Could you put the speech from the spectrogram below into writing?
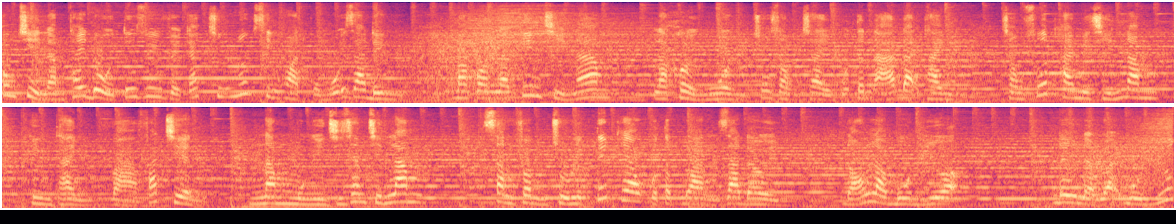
không chỉ làm thay đổi tư duy về cách trữ nước sinh hoạt của mỗi gia đình, mà còn là kim chỉ nam, là khởi nguồn cho dòng chảy của Tân Á Đại Thành trong suốt 29 năm hình thành và phát triển. Năm 1995, sản phẩm chủ lực tiếp theo của tập đoàn ra đời, đó là bồn nhựa. Đây là loại bồn nước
